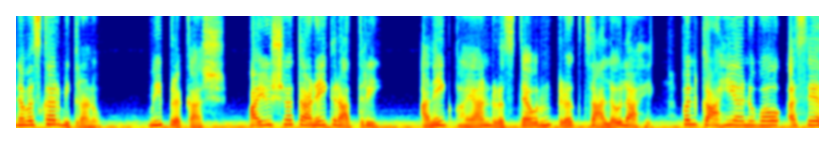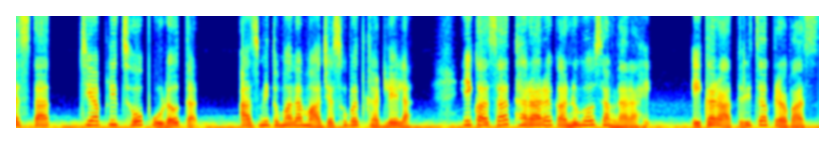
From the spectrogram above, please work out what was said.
नमस्कार मित्रांनो मी प्रकाश. आयुष्यात अनेक रात्री अनेक भयान रस्त्यावरून ट्रक चालवला आहे पण काही अनुभव असे असतात जे आपली झोप उडवतात. आज मी तुम्हाला माझ्यासोबत घडलेला एक असा थरारक अनुभव सांगणार आहे. एका रात्रीचा प्रवास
